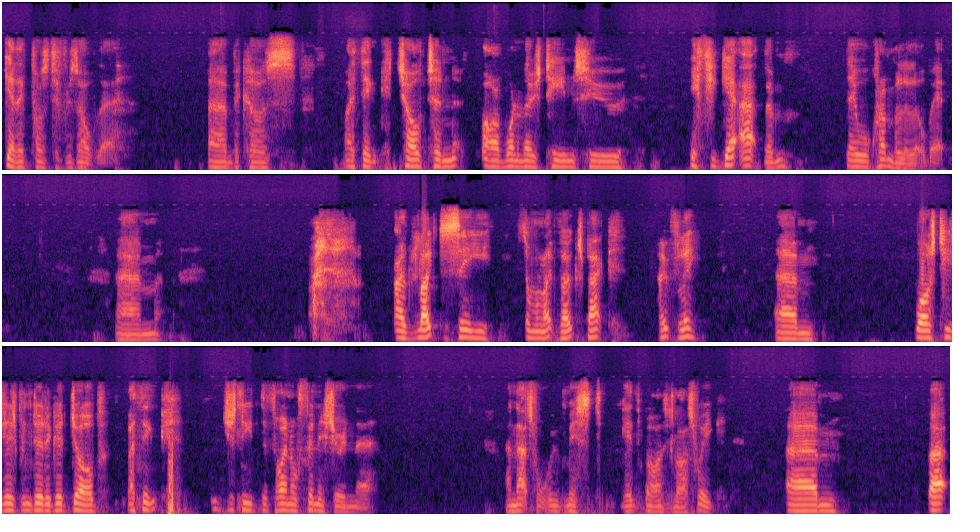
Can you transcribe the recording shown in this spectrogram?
get a positive result there uh, because I think Charlton are one of those teams who, if you get at them, they will crumble a little bit. Um, I'd like to see someone like Vokes back, hopefully. Um, whilst TJ's been doing a good job, I think we just need the final finisher in there. And that's what we've missed against Barnsley last week. Um, but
